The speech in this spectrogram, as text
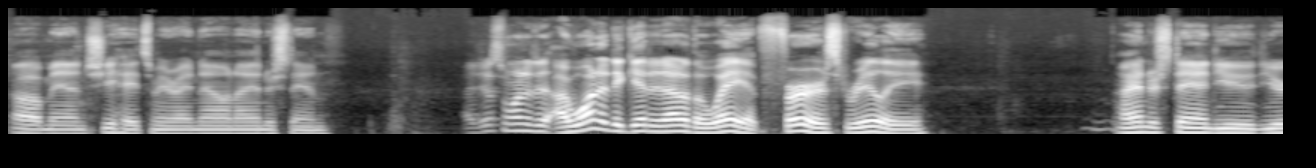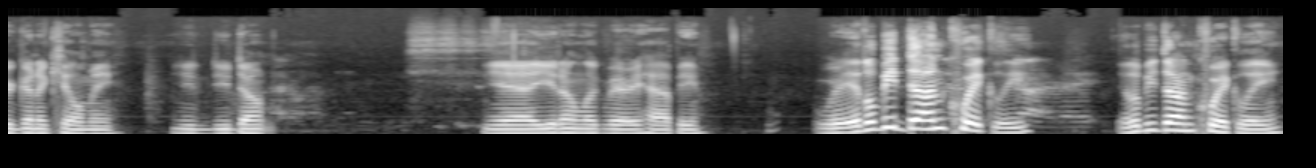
Oh man, she hates me right now, and I understand. I just wanted to. I wanted to get it out of the way at first. Really, I understand you. You're gonna kill me. You. You don't. Yeah, you don't look very happy. it'll be done quickly. It'll be done quickly.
